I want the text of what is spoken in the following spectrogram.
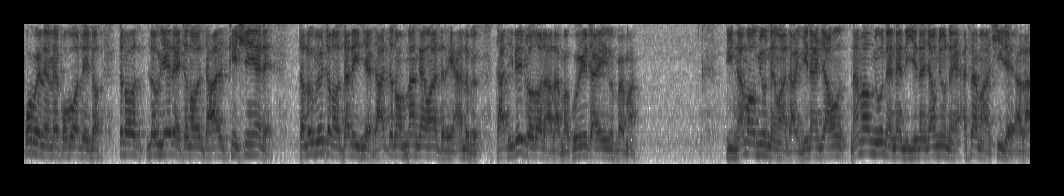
ပွဲပွဲလင်းလဲပေါ်ပေါ်တေးပြောကျွန်တော်လုံရဲတယ်ကျွန်တော်ဒါဖြည့်ရှင်းရဲတယ်တလိုမျိုးကျွန်တော်တက်တိဖြစ်ဒါကျွန်တော်မှန်ကန်သွားတဲ့တရင်အဲ့လိုမျိုးဒါဒီလေးပြောသွားတာလားမကွေးတိုင်းဘက်မှာ ဒီနမ်းမောင်မျိုးနယ်မှာဒါရေနံချောင်းနမ်းမောင်မျိုးနယ်နဲ့ဒီရေနံချောင်းမျိုးနယ်အဆက်မှာရှိတယ်ဟလာ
